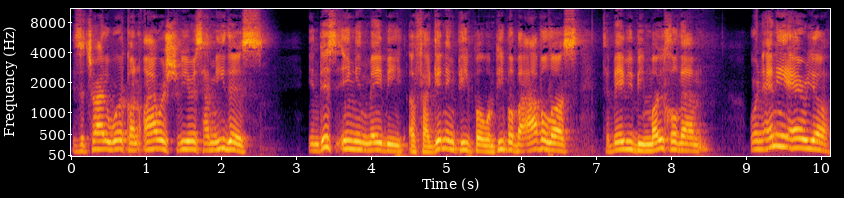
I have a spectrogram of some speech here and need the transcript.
is to try to work on our Shvirus Hamidis. In this ingin, maybe, of forgiving people, when people ba'avalos, to maybe be moichel them, or in any area,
